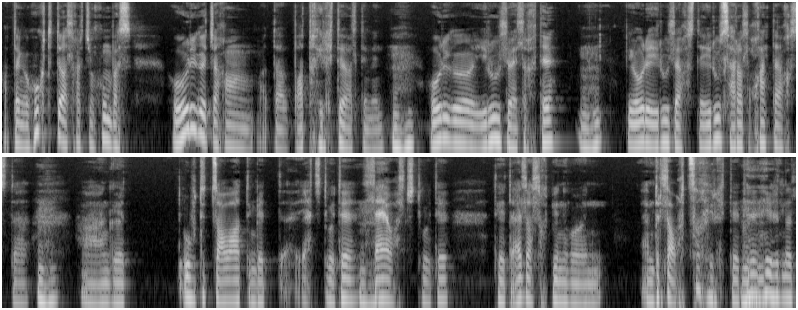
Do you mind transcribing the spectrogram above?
одоо ингээ хүүхдтэй болохоор чинь хүн бас өөрийгөө жоохон одоо бодох хэрэгтэй болд юм байна. Өөрийгөө эрүүл байлгах те. Би өөрөө эрүүл байх хэрэгтэй, эрүүл саруул ухаантай байх хэрэгтэй. Аа ингээд өвдөд зовоод ингээд яачдггүй те, лай болчдггүй те. Тэгээд аль болох би нөгөө энэ амьдралаа уртцах хэрэгтэй те. Ер нь бол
